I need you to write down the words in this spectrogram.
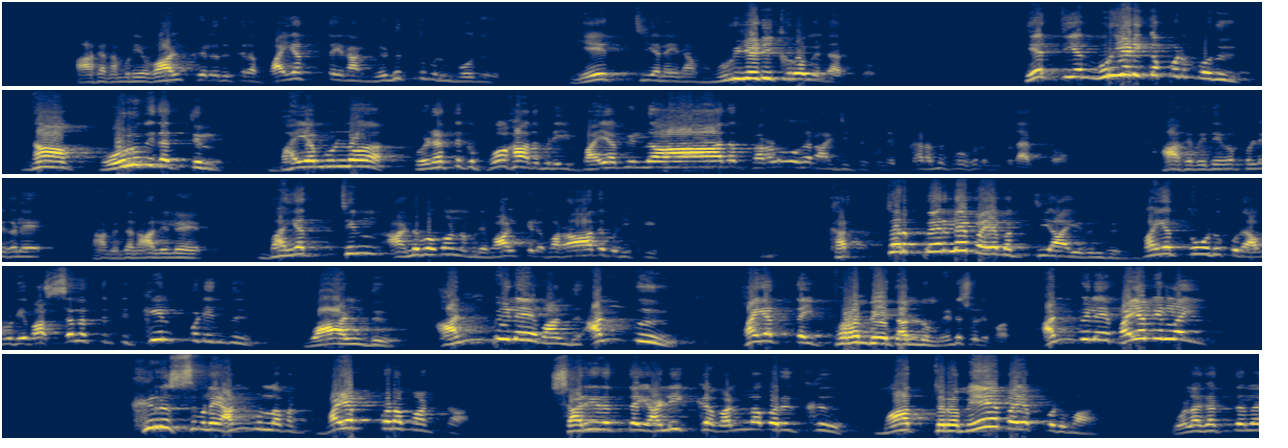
ஆக நம்முடைய வாழ்க்கையில் இருக்கிற பயத்தை நாம் எடுத்து விடும்போது ஏத்தியனை நாம் முறியடிக்கிறோம் என்று அர்த்தம். ஏத்தியன் முறியடிக்கப்படும் போது நாம் ஒரு விதத்தில் பயமுள்ள இடத்துக்கு போகாதபடி பயமில்லாத பரலோக ராஜ்யத்திற்குள்ளே கடந்து போகிறோம் என்பது அர்த்தம். ஆகவே தெய்வ பிள்ளைகளே நாம் இந்த நாளிலே பயத்தின் அனுபவம் நம்முடைய வாழ்க்கையில வராதபடிக்கு கர்த்தர் பேரிலே பயபக்தியா இருந்து பயத்தோடு கூட அவருடைய வசனத்திற்கு கீழ்ப்படிந்து வாழ்ந்து அன்பிலே வாழ்ந்து அன்பு பயத்தை புறம்பே தள்ளும் என்று சொல்லி அன்பிலே பயமில்லை. கிறிஸ்துவிலே அன்புள்ளவன் பயப்பட மாட்டான். சரீரத்தை அழிக்க வல்லவருக்கு மாத்திரமே பயப்படுவான். உலகத்துல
